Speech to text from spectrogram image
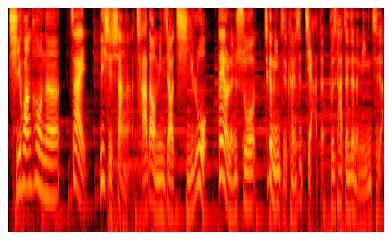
齐皇后呢，在历史上啊，查到名字叫齐若，但有人说这个名字可能是假的，不是她真正的名字啊。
